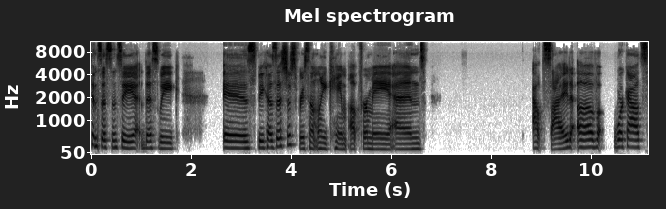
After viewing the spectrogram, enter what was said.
consistency this week is because this just recently came up for me and outside of workouts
